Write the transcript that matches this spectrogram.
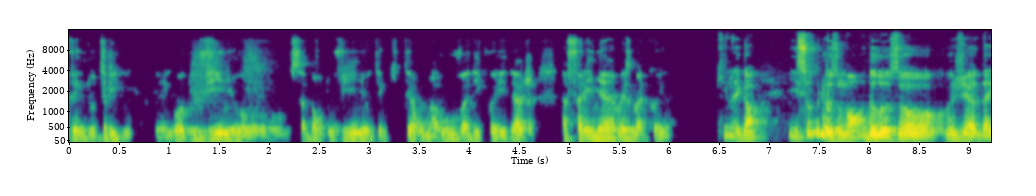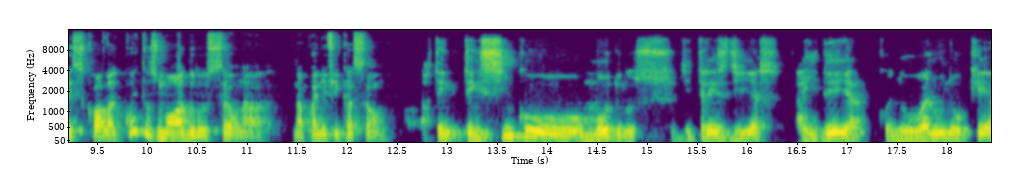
vem do trigo. É igual do vinho, o sabor do vinho tem que ter uma uva de qualidade, a farinha é a mesma coisa. Que legal. E sobre os módulos, hoje da escola, quantos módulos são na, na panificação? Tem, tem cinco módulos de três dias. A ideia, quando o aluno quer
